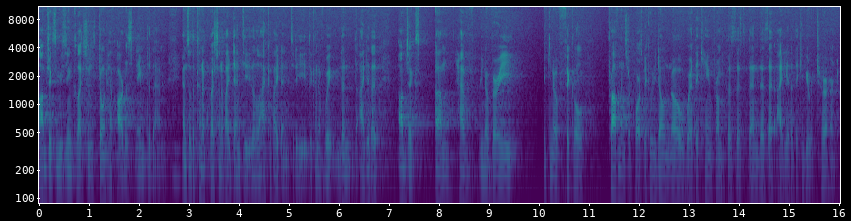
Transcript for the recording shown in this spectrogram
objects in museum collections don't have artists named to them, and so the kind of question of identity, the lack of identity, the kind of way, the, the idea that objects um, have you know very you know fickle provenance reports because we don't know where they came from because there's, then there's that idea that they can be returned.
